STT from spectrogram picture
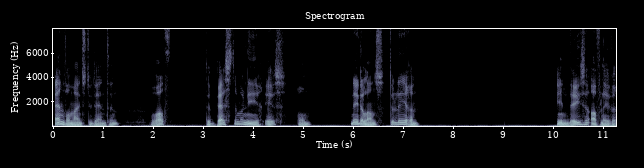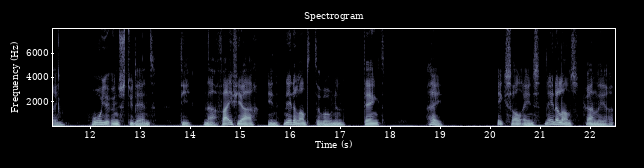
en van mijn studenten wat de beste manier is om Nederlands te leren. In deze aflevering hoor je een student die na vijf jaar in Nederland te wonen denkt: hey, ik zal eens Nederlands gaan leren.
